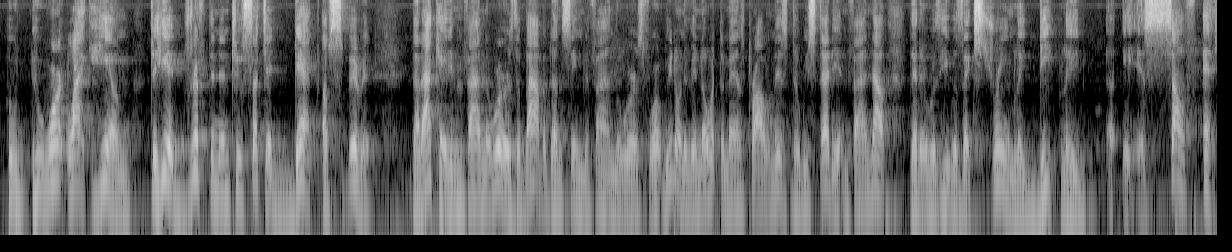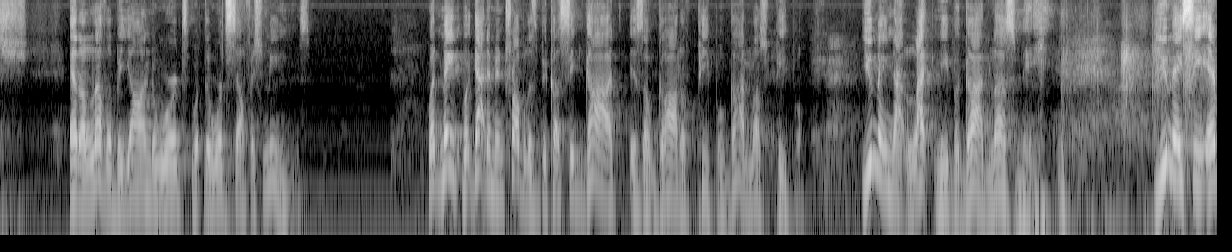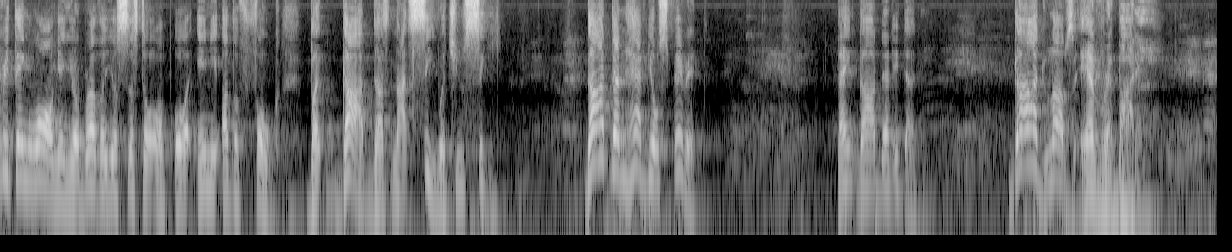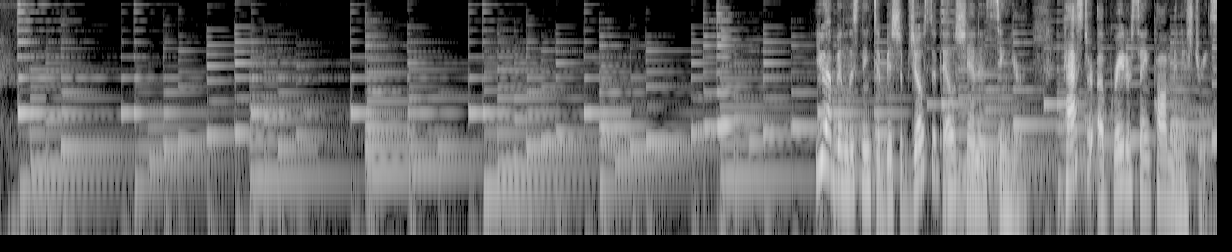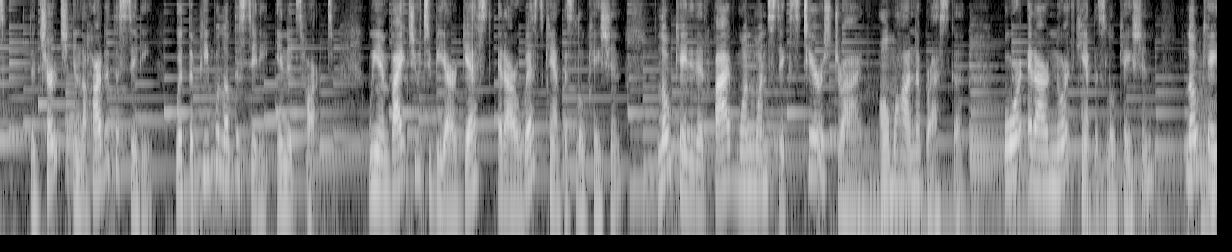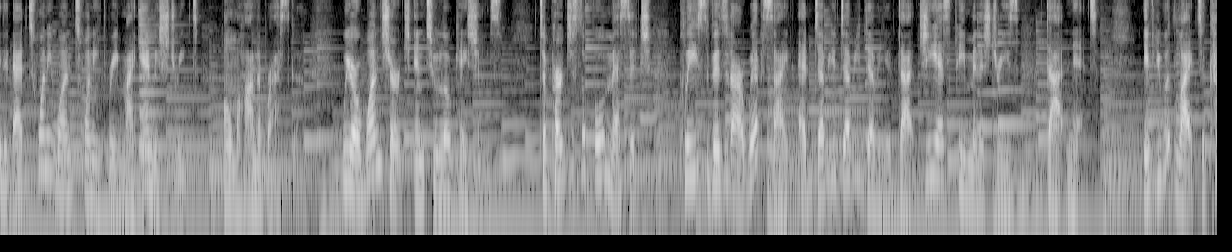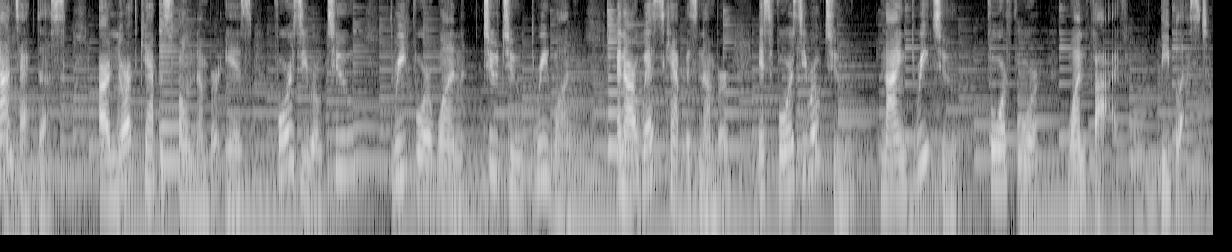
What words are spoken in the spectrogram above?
who, who weren't like him, to he had drifted into such a depth of spirit that I can't even find the words. The Bible doesn't seem to find the words for it. We don't even know what the man's problem is until we study it and find out that it was he was extremely, deeply uh, selfish at a level beyond the words what the word selfish means. What made what got him in trouble is because see God is a God of people. God loves people. You may not like me, but God loves me. You may see everything wrong in your brother, your sister, or, or any other folk, but God does not see what you see. God doesn't have your spirit. Thank God that He doesn't. God loves everybody. You have been listening to Bishop Joseph L. Shannon Sr., pastor of Greater St. Paul Ministries, the church in the heart of the city with the people of the city in its heart. We invite you to be our guest at our West Campus location, located at 5116 Terrace Drive, Omaha, Nebraska, or at our North Campus location, located at 2123 Miami Street, Omaha, Nebraska. We are one church in two locations. To purchase the full message, please visit our website at www.gspministries.net. If you would like to contact us, our North Campus phone number is 402 341 2231, and our West Campus number is 402 932 4415. Be blessed.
